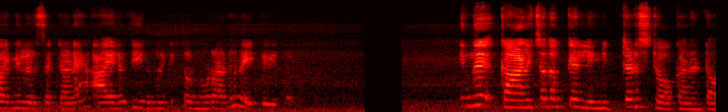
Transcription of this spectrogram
ഭംഗിയുള്ള ഒരു സെറ്റാണ് ആയിരത്തി ഇരുന്നൂറ്റി തൊണ്ണൂറാണ് റേറ്റ് വരുന്നത്. ഇന്ന് കാണിച്ചതൊക്കെ ലിമിറ്റഡ് സ്റ്റോക്ക് ആണ് കേട്ടോ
